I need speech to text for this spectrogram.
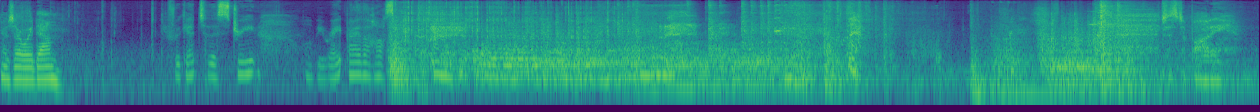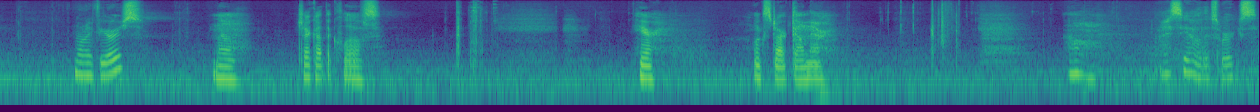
Here's our way down. If we get to the street, we'll be right by the hospital. Just a body. One of yours? No. Check out the clothes. Here. Looks dark down there. Oh, I see how this works.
